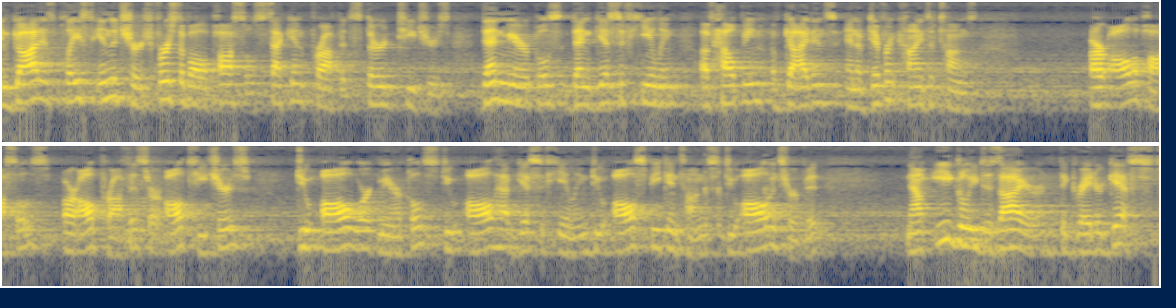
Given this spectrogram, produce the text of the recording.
And God has placed in the church, first of all, apostles, second, prophets, third, teachers, then miracles, then gifts of healing, of helping, of guidance, and of different kinds of tongues. Are all apostles? Are all prophets? Are all teachers? Do all work miracles? Do all have gifts of healing? Do all speak in tongues? Do all interpret? Now eagerly desire the greater gifts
